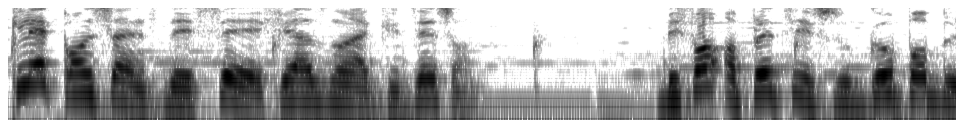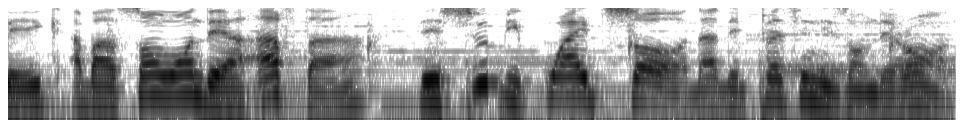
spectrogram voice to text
Clear conscience, they say, fears no accusation. Before operatives should go public about someone they are after, they should be quite sure that the person is on the run.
